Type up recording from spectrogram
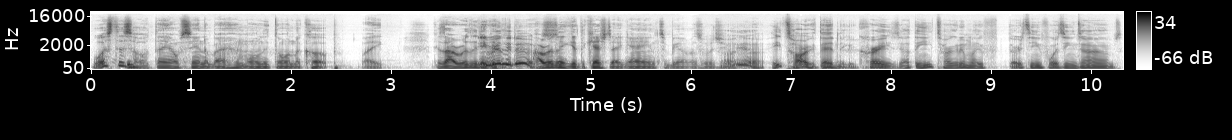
What's this whole thing I'm seeing about him only throwing the Kupp? Like, because I really He didn't really get, does. I really didn't get to catch that game to be honest with you. Oh yeah, he target that nigga crazy. I think he targeted him like 13, 14 times.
